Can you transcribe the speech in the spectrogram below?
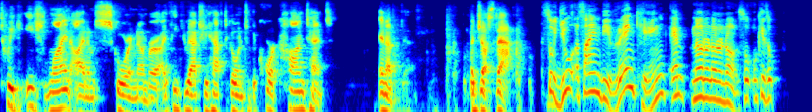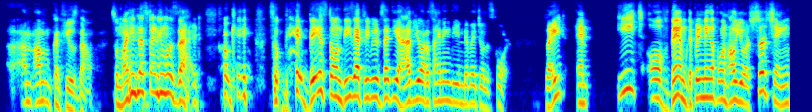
tweak each line item score number. I think you actually have to go into the core content and uh, adjust that. So you assign the ranking, and no, no, no, no, no. So okay, so I'm I'm confused now. So my understanding was that okay. So based on these attributes that you have, you are assigning the individual score, right? And each of them, depending upon how you are searching,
